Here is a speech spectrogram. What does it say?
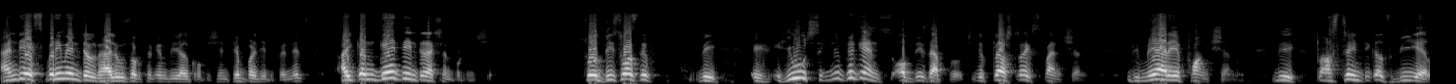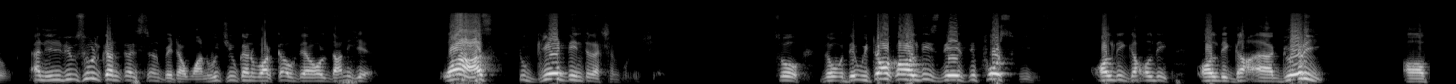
and the experimental values of second virial coefficient temperature dependence, I can get the interaction potential. So this was the, the huge significance of this approach, the cluster expansion, the Mayer F function, the cluster integrals BL and irreducible constant beta 1 which you can work out they are all done here was to get the interaction potential. So the, the, we talk all these days the force fields, all the all the all the uh, glory of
